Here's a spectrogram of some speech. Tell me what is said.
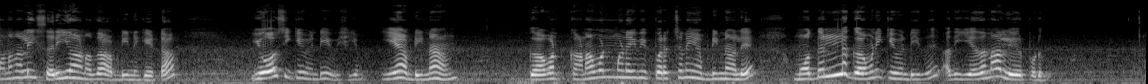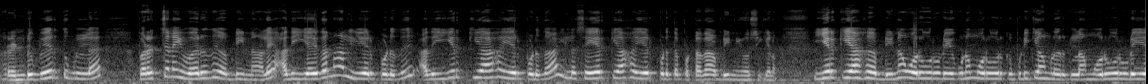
மனநிலை சரியானதா அப்படின்னு கேட்டால் யோசிக்க வேண்டிய விஷயம். ஏன் அப்படின்னா கவன் கணவன் மனைவி பிரச்சனை அப்படின்னாலே முதல்ல கவனிக்க வேண்டியது அது எதனால் ஏற்படுது? ரெண்டு பேர்த்துக்குள்ளே பிரச்சனை வருது அப்படின்னாலே அது எதனால் ஏற்படுது? அது இயற்கையாக ஏற்படுதா? இல்லை செயற்கையாக ஏற்படுத்தப்பட்டதா அப்படின்னு யோசிக்கணும். இயற்கையாக அப்படின்னா ஒருவருடைய குணம் ஒருவருக்கு பிடிக்காமல் இருக்கலாம். ஒருவருடைய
